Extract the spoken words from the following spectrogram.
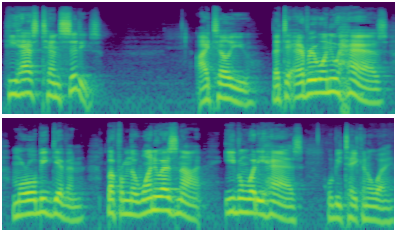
he has ten cities. I tell you that to everyone who has, more will be given, but from the one who has not, even what he has will be taken away.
